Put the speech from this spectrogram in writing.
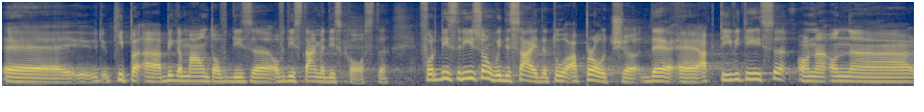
keep a big amount of this, uh, of this time at this cost. For this reason, we decided to approach the uh, activities on, on uh,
